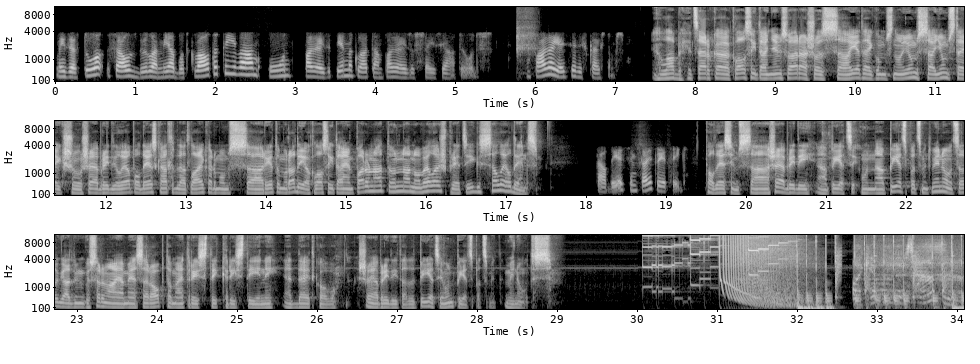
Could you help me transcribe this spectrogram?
Līdz ar to saules brīlēm jābūt kvalitatīvām un pareizi piemeklētām, pareizi uz sejas jāatrodas. Un pārējais ir skaistums. Labi, ceru, ka klausītāji ņems vērā šos ieteikumus no jums. Jums teikšu šajā brīdī lielu paldies, ka atradāt laiku ar mums rietumu radio klausītājiem parunāt un novēlēšu priecīgas salieldienas. Paldies, jums arī priecīgi! Paldies jums šajā brīdī 5 un 15 minūtes. Atgādinu, ka sarunājāmies ar optometristi Kristīni Deitkovu. Šajā brīdī tātad 5 un 15 minūtes. I can't believe it's happening.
